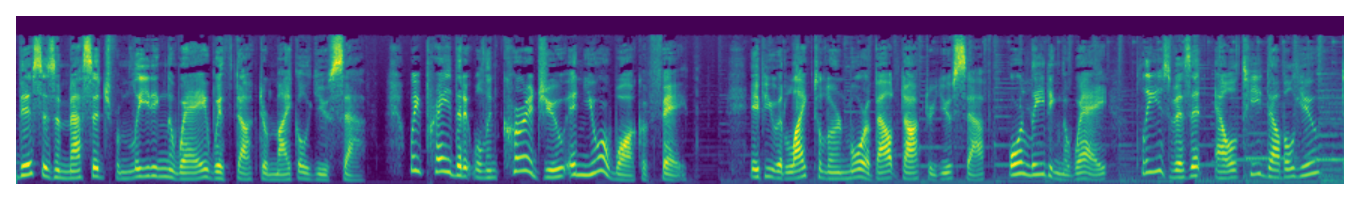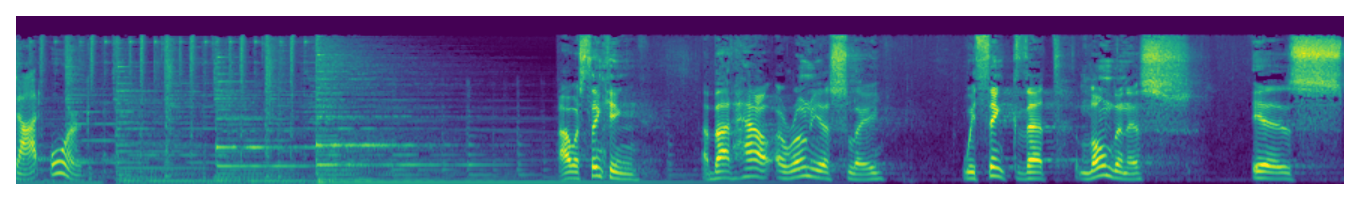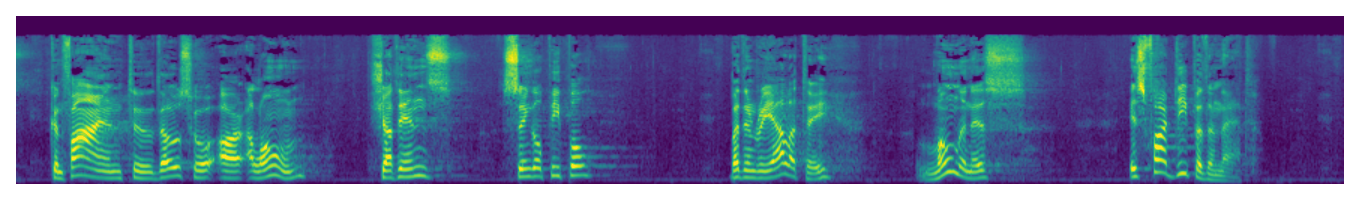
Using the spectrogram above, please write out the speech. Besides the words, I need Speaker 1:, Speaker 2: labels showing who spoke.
Speaker 1: This is a message from Leading the Way with Dr. Michael Youssef. We pray that it will encourage you in your walk of faith. If you would like to learn more about Dr. Youssef or Leading the Way, please visit ltw.org.
Speaker 2: I was thinking about how erroneously we think that loneliness is confined to those who are alone, shut ins, single people. But in reality, loneliness is far deeper than that.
